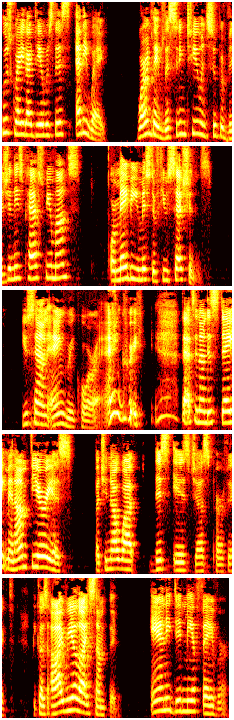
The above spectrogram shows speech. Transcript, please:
Whose great idea was this, anyway? Weren't they listening to you in supervision these past few months? Or maybe you missed a few sessions. You sound angry, Cora. Angry? That's an understatement. I'm furious. But you know what? This is just perfect. Because I realized something. Annie did me a favor.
